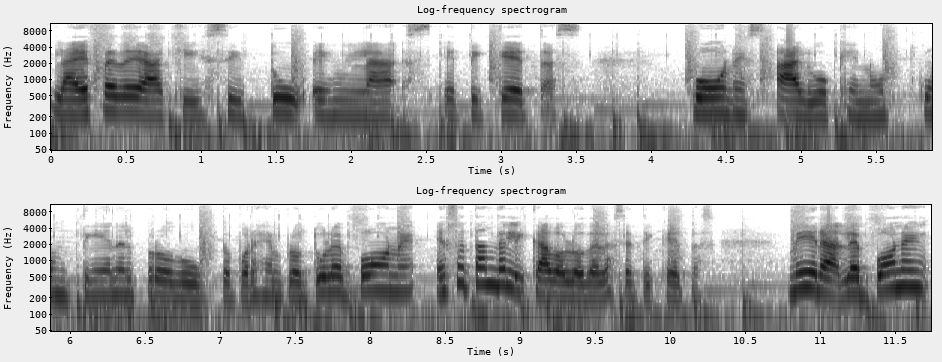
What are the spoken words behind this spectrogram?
La FDA aquí, si tú en las etiquetas pones algo que no contiene el producto, por ejemplo, tú le pones, eso es tan delicado lo de las etiquetas. Mira, le ponen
